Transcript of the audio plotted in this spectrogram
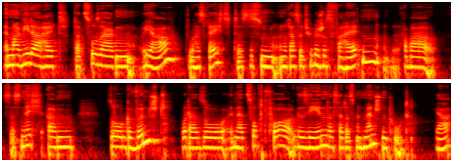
immer wieder halt dazu sagen, ja, du hast recht, das ist ein, ein rassetypisches Verhalten, aber es ist nicht ähm, so gewünscht oder so in der Zucht vorgesehen, dass er das mit Menschen tut. Ja,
